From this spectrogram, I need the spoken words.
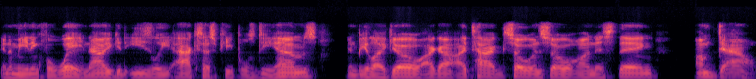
in a meaningful way now you could easily access people's dms and be like yo i got i tagged so and so on this thing i'm down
